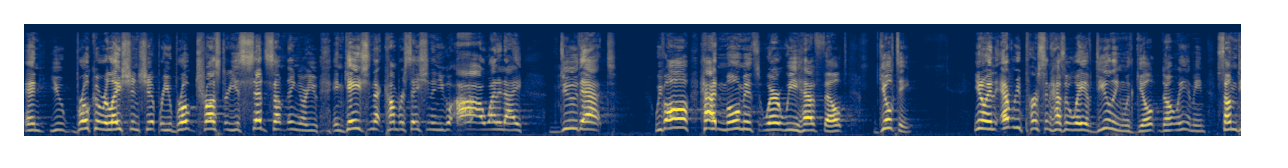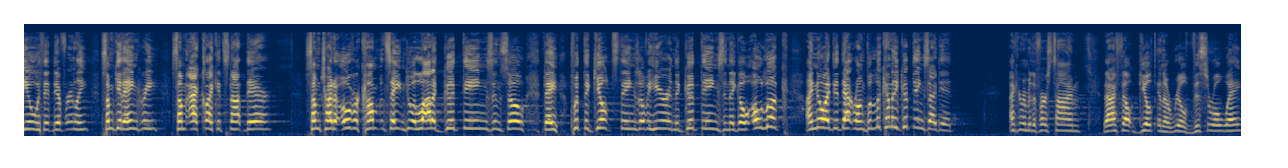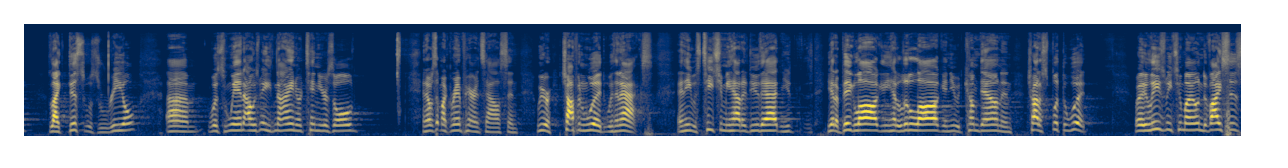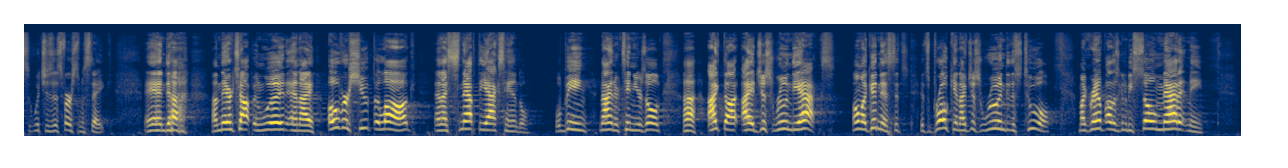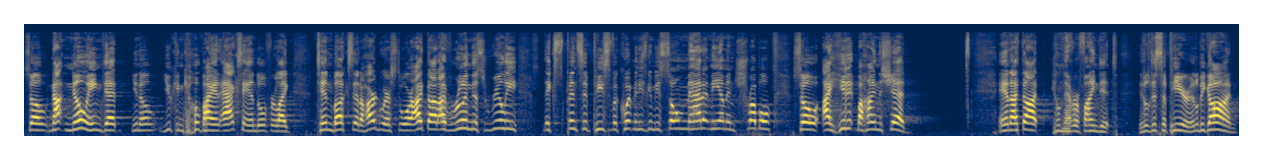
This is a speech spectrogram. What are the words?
and you broke a relationship or you broke trust or you said something or you engaged in that conversation and you go, ah, why did I do that? We've all had moments where we have felt guilty. You know, and every person has a way of dealing with guilt, don't we? I mean, some deal with it differently. Some get angry. Some act like it's not there. Some try to overcompensate and do a lot of good things, and so they put the guilt things over here and the good things, and they go, Oh, look, I know I did that wrong, but look how many good things I did. I can remember the first time that I felt guilt in a real visceral way, like this was real, um, was when I was maybe nine or 10 years old, and I was at my grandparents' house, and we were chopping wood with an axe. And he was teaching me how to do that, and you, you had a big log, and you had a little log, and you would come down and try to split the wood. Well, he leaves me to my own devices, which is his first mistake. And uh, I'm there chopping wood, and I overshoot the log, and I snap the axe handle. Well, being nine or 10 years old, uh, I thought I had just ruined the axe. Oh my goodness, it's, it's broken. I've just ruined this tool. My grandfather's going to be so mad at me. So, not knowing that, you know, you can go buy an axe handle for like 10 bucks at a hardware store, I thought I've ruined this really expensive piece of equipment. He's going to be so mad at me, I'm in trouble. So I hid it behind the shed. And I thought, he'll never find it. It'll disappear, it'll be gone.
